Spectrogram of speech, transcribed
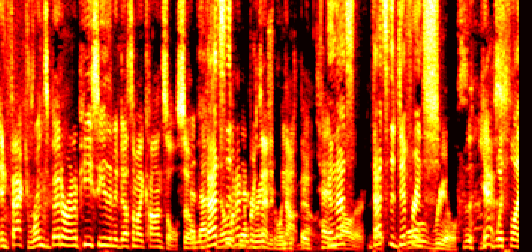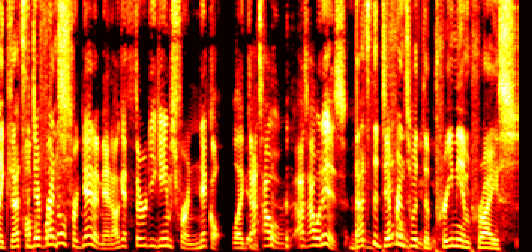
in fact, runs better on a PC than it does on my console. So And that's, That's the- 100% it's not you valid. And that's- dollars. that's the difference. Real. yes, with like that's the Humble difference. Bundle, forget it, man. I'll get thirty games for a nickel. Like that's how that's how it is. That's the difference with the premium price,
